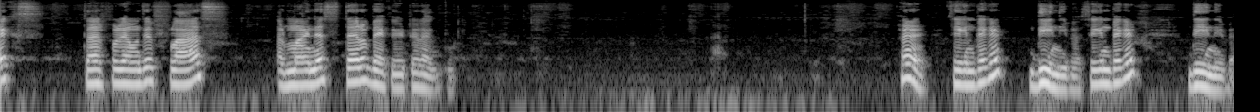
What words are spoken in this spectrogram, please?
এক্স তারপরে আমাদের প্লাস আর মাইনাস তেরো ব্যাকেটে রাখব। হ্যাঁ সেকেন্ড প্যাকেট দিয়ে নিবে সেকেন্ড প্যাকেট দিয়ে নিবে।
